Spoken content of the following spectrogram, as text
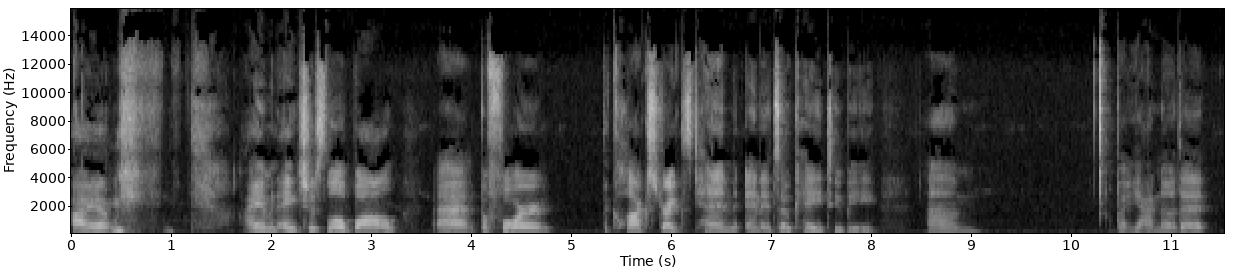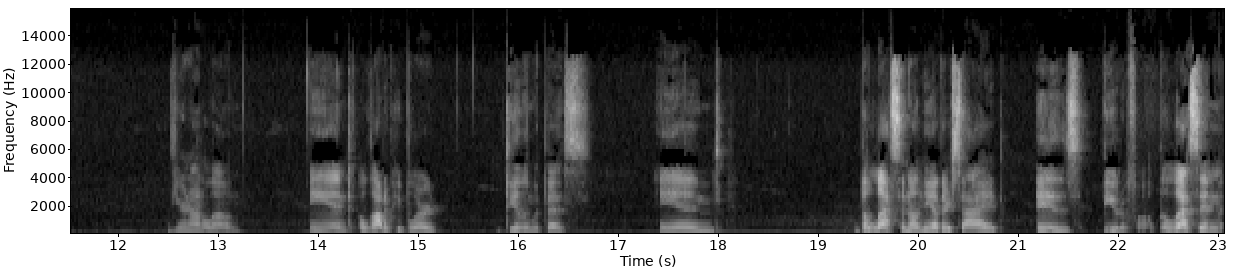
I am I am an anxious little ball uh, before the clock strikes 10 and it's okay to be. Um, but yeah, know that you're not alone. And a lot of people are dealing with this. And the lesson on the other side is beautiful. The lesson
